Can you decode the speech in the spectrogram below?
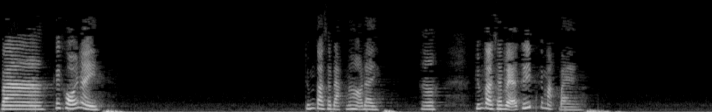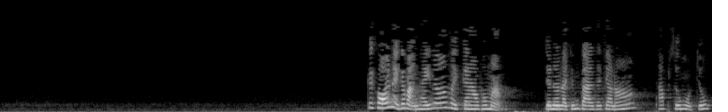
Và cái khối này, chúng ta sẽ đặt nó ở đây, ha. Chúng ta sẽ vẽ tiếp cái mặt bàn. Cái khối này các bạn thấy nó hơi cao phải không ạ? Cho nên là chúng ta sẽ cho nó thấp xuống một chút.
